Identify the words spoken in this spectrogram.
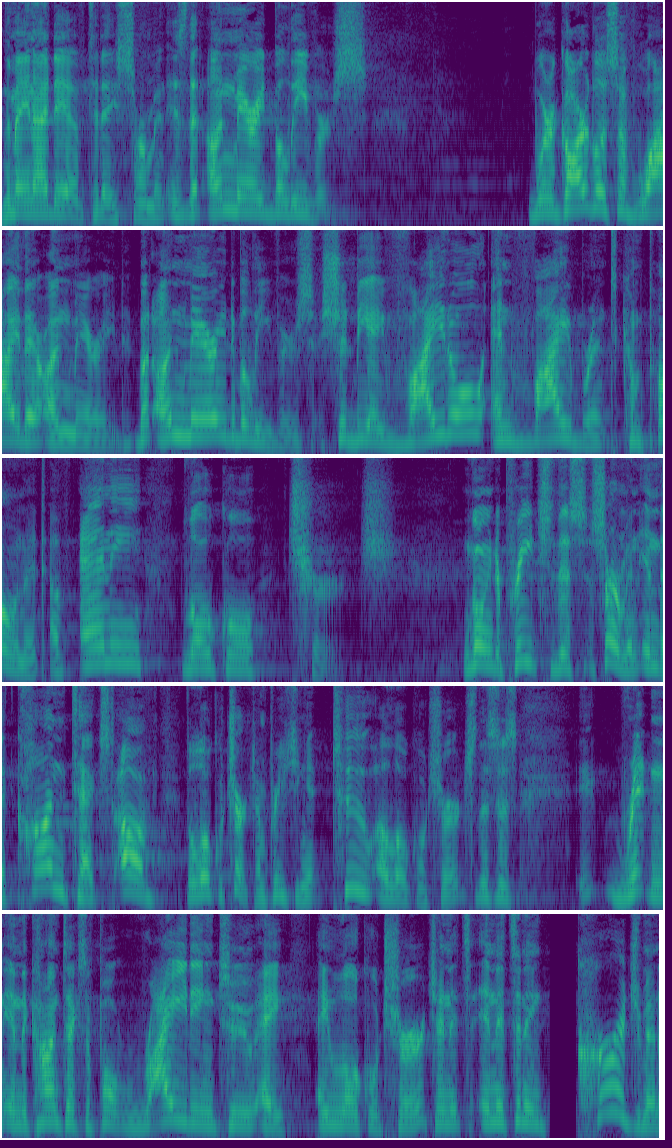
The main idea of today's sermon is that unmarried believers, regardless of why they're unmarried, but unmarried believers should be a vital and vibrant component of any local church. I'm going to preach this sermon in the context of the local church. I'm preaching it to a local church. This is written in the context of Paul writing to a, a local church, and it's, and it's an encouragement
